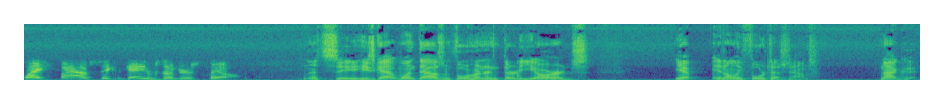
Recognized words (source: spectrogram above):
like five, six games under his belt. Let's see, he's got one thousand four hundred and thirty yards. Yep, and only four touchdowns. Not good.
